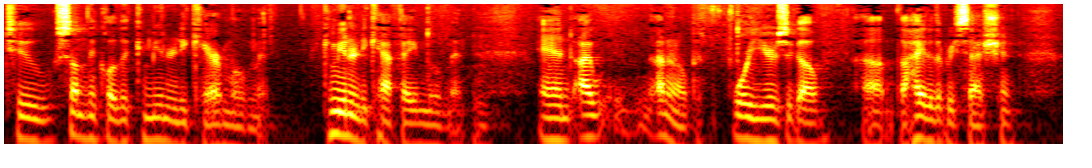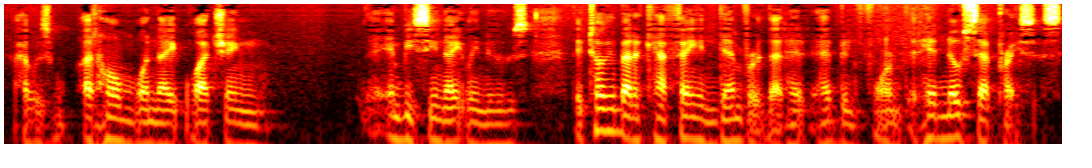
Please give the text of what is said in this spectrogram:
to something called the community care movement, community cafe movement. And I, I don't know, four years ago, uh, the height of the recession, I was at home one night watching NBC Nightly News. They talked about a cafe in Denver that had, had been formed. It had no set prices.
